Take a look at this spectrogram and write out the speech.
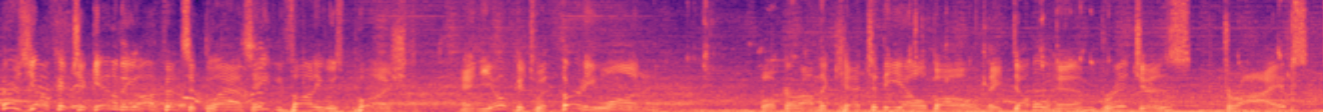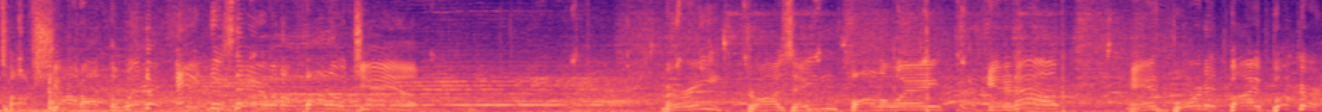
There's Jokic again on the offensive glass. Ayton thought he was pushed, and Jokic with 31. Booker on the catch at the elbow. They double him. Bridges drives. Tough shot off the window. Ayton is there with a follow jam. Murray draws Ayton, Fall away. In and out. And boarded by Booker.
